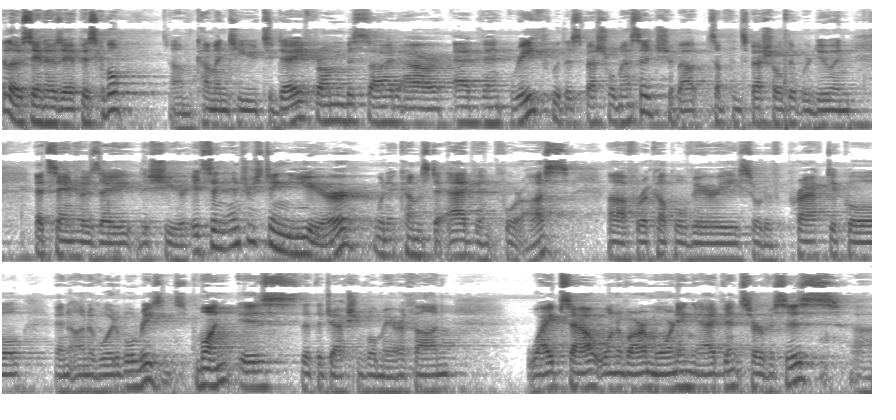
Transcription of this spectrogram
Hello, San Jose Episcopal. I'm coming to you today from beside our Advent wreath with a special message about something special that we're doing at San Jose this year. It's an interesting year when it comes to Advent for us uh, for a couple very sort of practical and unavoidable reasons. One is that the Jacksonville Marathon wipes out one of our morning Advent services, uh,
